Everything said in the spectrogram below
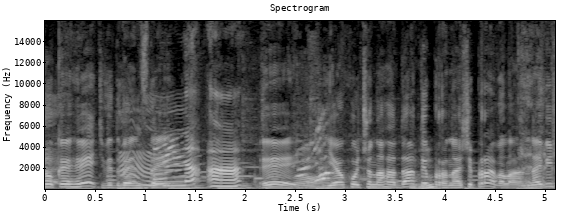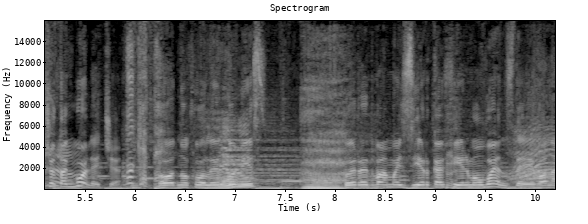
Руки геть від Венздей. Ей, я хочу нагадати про наші правила. Навіщо так боляче? Одну хвилинку, міс. Перед вами зірка фільму Венздей. Вона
